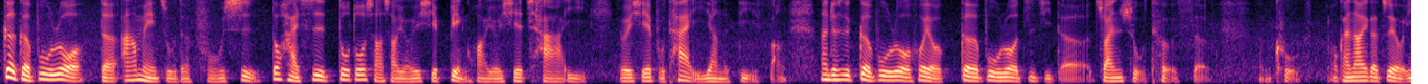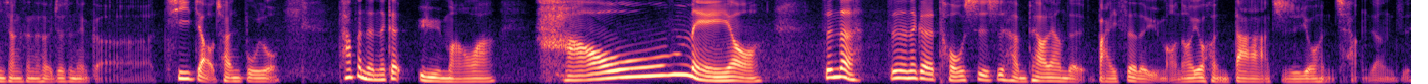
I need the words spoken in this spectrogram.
各个部落的阿美族的服饰都还是多多少少有一些变化，有一些差异，有一些不太一样的地方。那就是各部落会有各部落自己的专属特色，很酷。我看到一个最有印象深刻的就是那个七角川部落，他们的那个羽毛啊。好美哦，真的，真的那个头饰是很漂亮的，白色的羽毛，然后又很大只又很长，这样子。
